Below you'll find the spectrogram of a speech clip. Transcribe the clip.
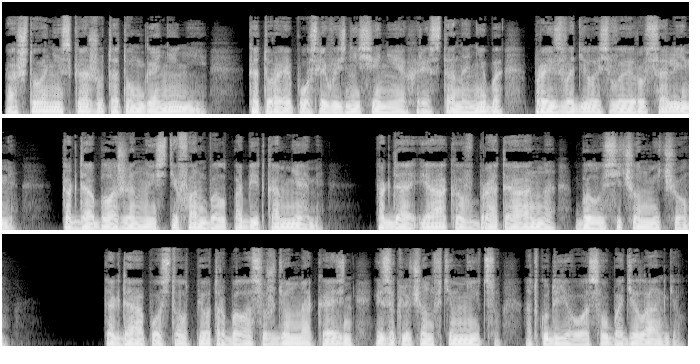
А что они скажут о том гонении, которое после вознесения Христа на небо производилось в Иерусалиме, когда блаженный Стефан был побит камнями, когда Иаков, брат Иоанна, был усечен мечом, когда апостол Петр был осужден на казнь и заключен в темницу, откуда его освободил ангел,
